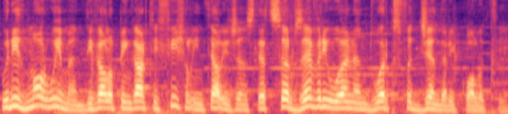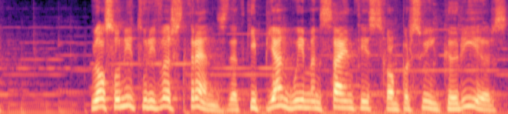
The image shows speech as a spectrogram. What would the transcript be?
We need more women developing artificial intelligence that serves everyone and works for gender equality. We also need to reverse trends that keep young women scientists from pursuing careers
